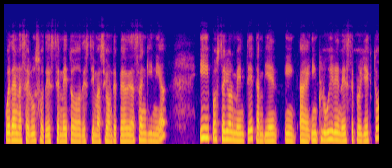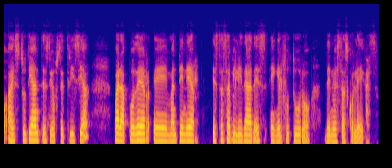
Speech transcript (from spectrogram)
puedan hacer uso de este método de estimación de pérdida sanguínea y posteriormente también incluir en este proyecto a estudiantes de obstetricia para poder eh, mantener estas habilidades en el futuro de nuestras colegas.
